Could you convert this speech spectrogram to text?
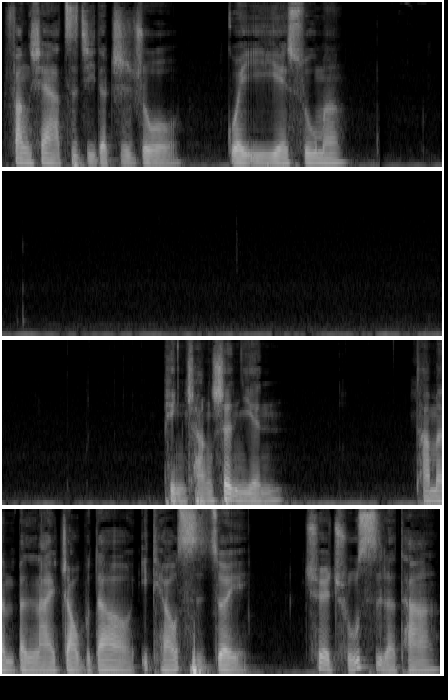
放下自己的执着，皈依耶稣吗？品尝圣言，他们本来找不到一条死罪。却处死了他，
